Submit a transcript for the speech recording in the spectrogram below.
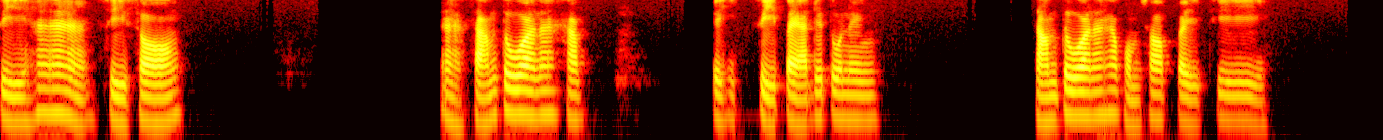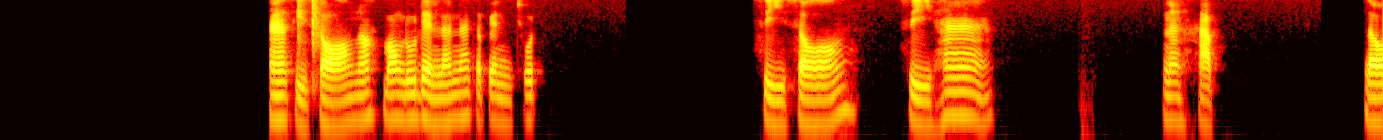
สี่ห้าสี่สอง อ่าสามตัวนะครับอีกสี่แปดด้วยตัวหนึ่งสามตัวนะครับ ผมชอบไปที่ห้าสี่สองเนาะมองดูเด่นแล้วน่าจะเป็นชุดสี่สองสี่ห้านะครับ แล้ว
